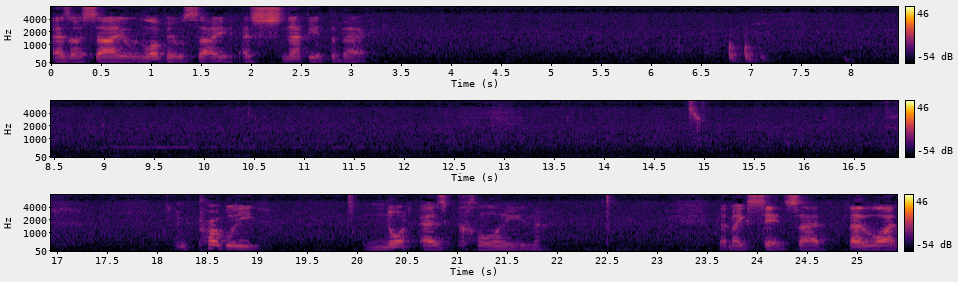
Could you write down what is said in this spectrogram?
as I say, or a lot of people say, as snappy at the back. Probably not as clean. That makes sense. So that light,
